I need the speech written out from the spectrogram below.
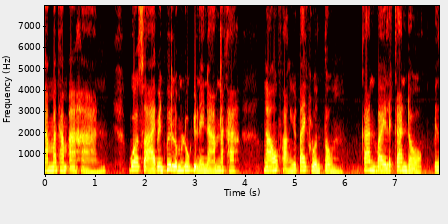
นำมาทำอาหาร บัวสายเป็นพืชล้มลุกอยู่ในน้ำนะคะ เงาฝังอยู่ใต้โคลนตม ก้านใบและก้านดอก เป็น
